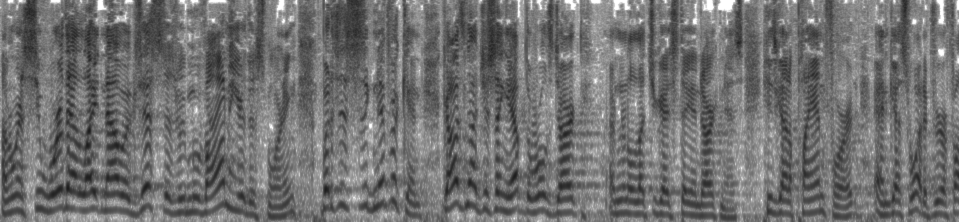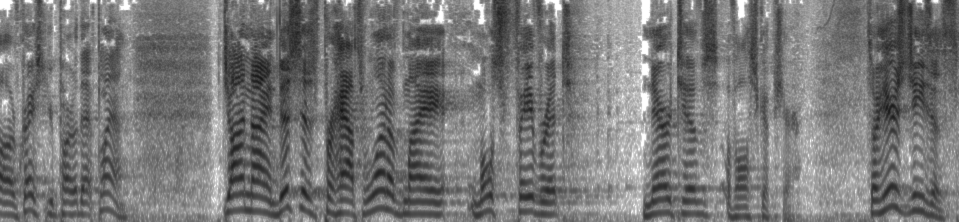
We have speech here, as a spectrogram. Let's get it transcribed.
And we're going to see where that light now exists as we move on here this morning. But it's significant. God's not just saying, yep, the world's dark. I'm going to let you guys stay in darkness. He's got a plan for it. And guess what? If you're a follower of Christ, you're part of that plan. John 9, this is perhaps one of my most favorite narratives of all Scripture. So here's Jesus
